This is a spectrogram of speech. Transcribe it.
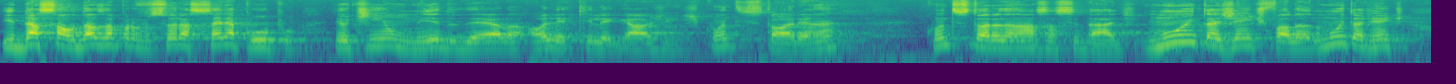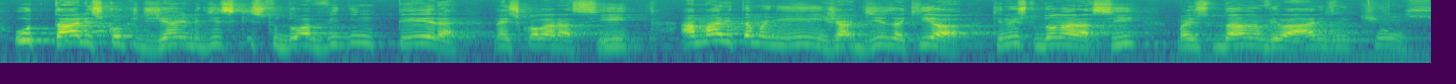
E da saudosa professora Célia Pupo. Eu tinha um medo dela. Olha que legal, gente. Quanta história, né? Quanta história da nossa cidade. Muita gente falando, muita gente. O Thales Coquidian, ele disse que estudou a vida inteira na escola Araci. A Mari Tamanin já diz aqui, ó, que não estudou no Araci, mas estudava no Vila Ares e tinha uns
